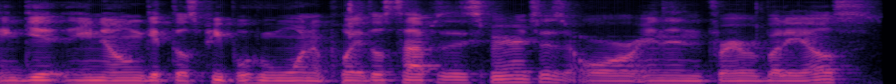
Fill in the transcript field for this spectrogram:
and get you know and get those people who want to play those types of experiences or and then for everybody else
